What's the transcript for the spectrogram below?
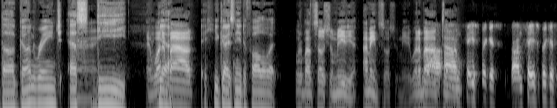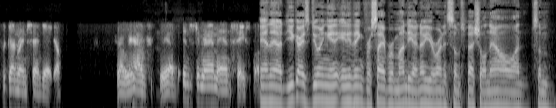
The Gun Range SD. And what Yeah. about You guys need to follow it. what about social media? I mean social media. What about uh, uh, on Facebook? Is on Facebook. It's the Gun Range San Diego. So we have we have Instagram and Facebook. And uh, you guys doing anything for Cyber Monday? I know you're running some special now on some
